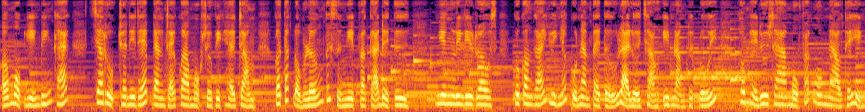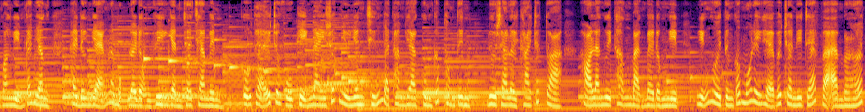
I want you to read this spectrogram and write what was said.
Ở một diễn biến khác, cha ruột Johnny Depp đang trải qua một sự việc hệ trọng, có tác động lớn tới sự nghiệp và cả đời tư. Nhưng Lily Rose, cô con gái duy nhất của nam tài tử lại lựa chọn im lặng tuyệt đối, không hề đưa ra một phát ngôn nào thể hiện quan điểm cá nhân hay đơn giản là một lời động viên dành cho cha mình. Cụ thể, trong vụ kiện này, rất nhiều nhân chứng đã tham gia cung cấp thông tin, đưa ra lời khai trước tòa. Họ là người thân, bạn bè, đồng nghiệp, những người từng có mối liên hệ với Johnny Depp và Amber Heard.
